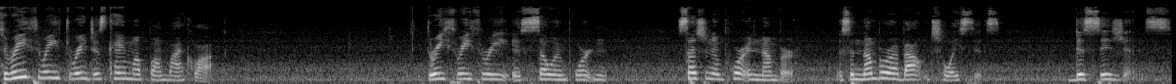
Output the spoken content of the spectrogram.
333 just came up on my clock. 333 is so important, such an important number. It's a number about choices, decisions.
